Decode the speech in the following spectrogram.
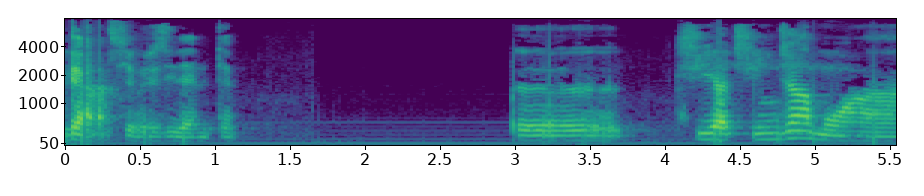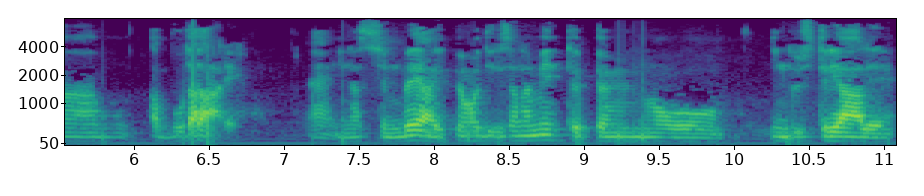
grazie Presidente. Eh, ci accingiamo a, a votare eh, in assemblea il piano di risanamento e il piano industriale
